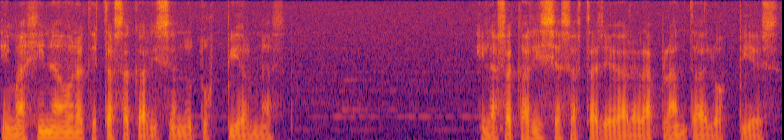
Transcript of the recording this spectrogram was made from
Imagina ahora que estás acariciando tus piernas y las acaricias hasta llegar a la planta de los pies.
